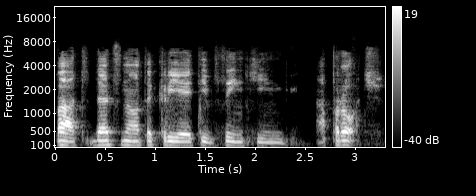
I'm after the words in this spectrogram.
But that's not a creative thinking approach.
